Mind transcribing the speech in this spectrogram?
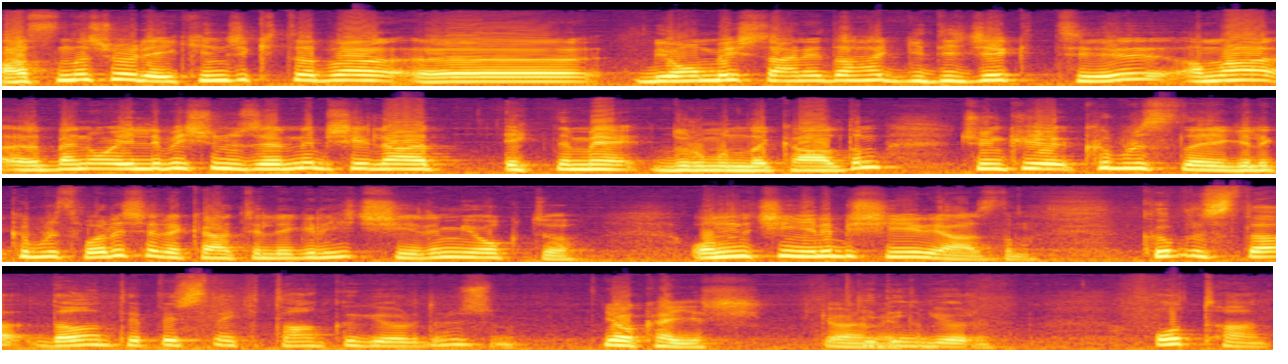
Aslında şöyle ikinci kitaba e, bir 15 tane daha gidecekti ama e, ben o 55'in üzerine bir şeyler ekleme durumunda kaldım. Çünkü Kıbrıs'la ilgili, Kıbrıs Barış Harekatı ile ilgili hiç şiirim yoktu. Onun için yeni bir şiir yazdım. Kıbrıs'ta dağın tepesindeki tankı gördünüz mü? Yok hayır, görmedim. Gidin görün. O tank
